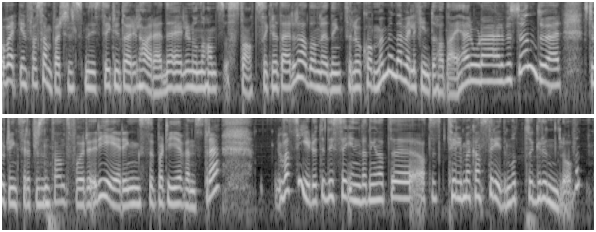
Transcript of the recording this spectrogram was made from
Og Verken for samferdselsminister Knut Arild Hareide eller noen av hans statssekretærer hadde anledning til å komme, men det er veldig fint å ha deg her, Ola Elvestuen. Du er stortingsrepresentant for regjeringspartiet Venstre. Hva sier du til disse innvendingene at, at det til og med kan stride mot Grunnloven?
